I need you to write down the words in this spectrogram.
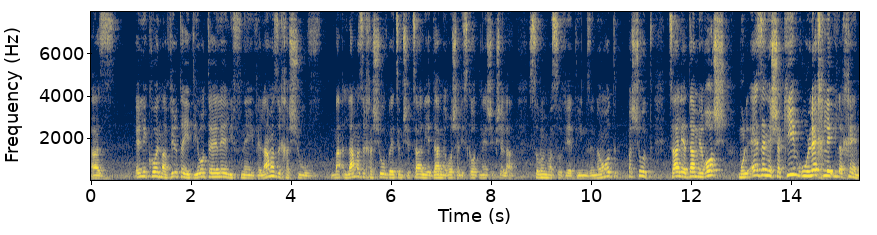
אז אלי כהן מעביר את הידיעות האלה לפני, ולמה זה חשוב? מה, למה זה חשוב בעצם שצה"ל ידע מראש על עסקאות נשק של הסורים הסובייטיים? זה מאוד פשוט. צה"ל ידע מראש מול איזה נשקים הוא הולך להילחם,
